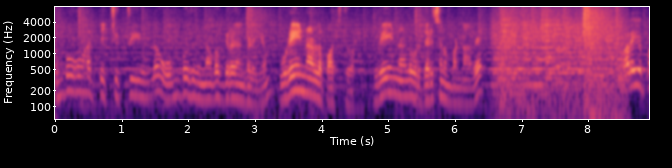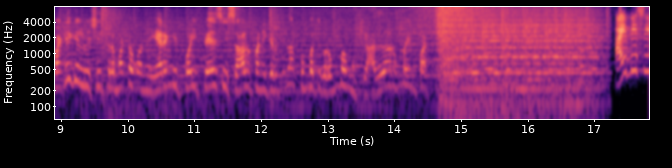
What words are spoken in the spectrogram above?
கும்பகோணத்தை சுற்றியுள்ள ஒன்பது நவக்கிரகங்களையும் ஒரே நாளில் பார்த்துட்டு வரணும். ஒரே நாளில் ஒரு தரிசனம் பண்ணாவே பழைய பகைகள் விஷயத்தில் மட்டும் கொஞ்சம் இறங்கி போய் பேசி சால்வ் பண்ணிக்கிறது தான் கும்பத்துக்கு ரொம்ப முக்கியம். அதுதான் ரொம்ப இம்பார்ட்டன்ட் ஐபிசி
